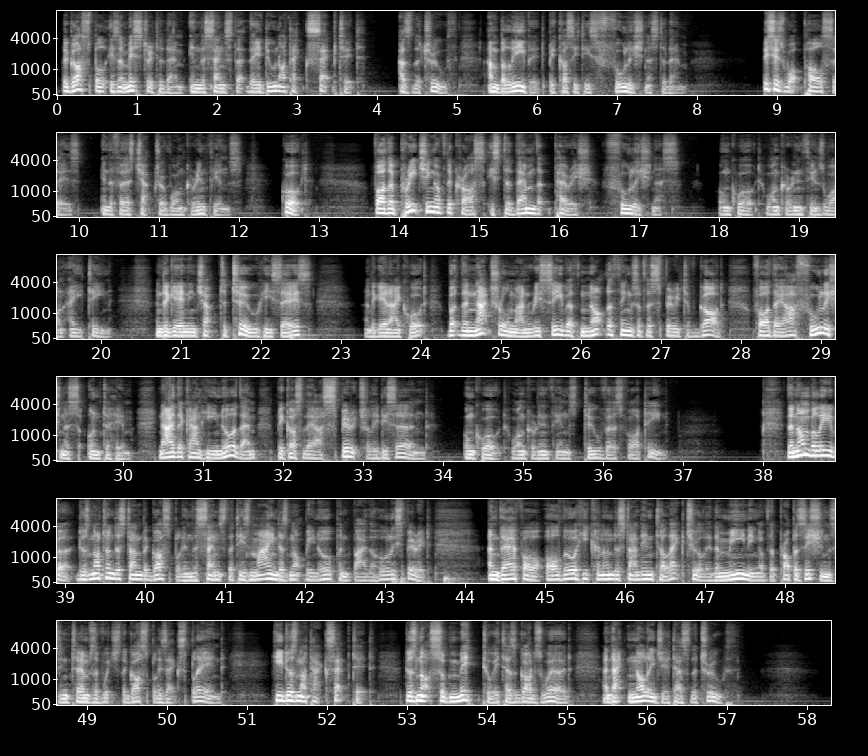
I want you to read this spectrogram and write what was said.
The gospel is a mystery to them in the sense that they do not accept it as the truth and believe it because it is foolishness to them. This is what Paul says in the first chapter of 1 Corinthians. Quote, For the preaching of the cross is to them that perish foolishness. Unquote, 1 Corinthians 1.18. And again in chapter 2 he says, and again I quote, But the natural man receiveth not the things of the Spirit of God, for they are foolishness unto him, neither can he know them, because they are spiritually discerned. Unquote. 1 Corinthians 2, verse 14. The non believer does not understand the gospel in the sense that his mind has not been opened by the Holy Spirit, and therefore, although he can understand intellectually the meaning of the propositions in terms of which the gospel is explained, he does not accept it does not submit to it as God's word and acknowledge it as the truth.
